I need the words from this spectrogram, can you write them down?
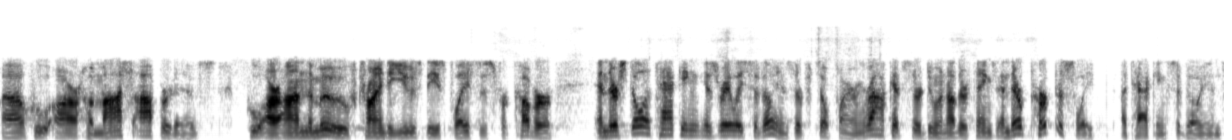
uh, who are Hamas operatives who are on the move trying to use these places for cover. And they're still attacking Israeli civilians. They're still firing rockets. They're doing other things. And they're purposely attacking civilians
